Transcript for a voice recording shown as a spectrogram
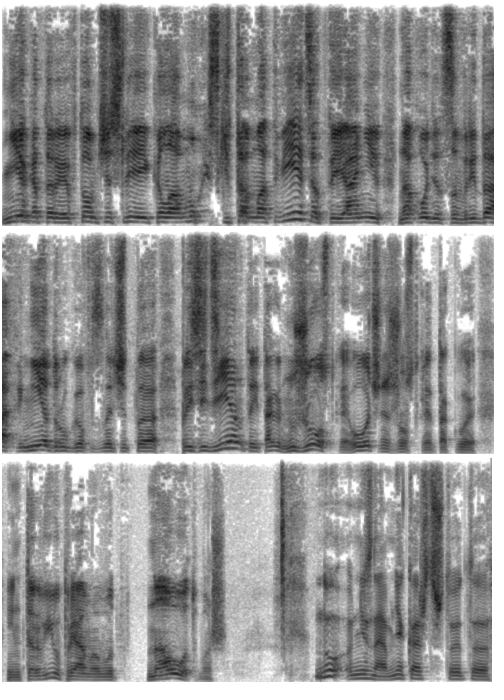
некоторые, в том числе и Коломойский, там ответят, и они находятся в рядах недругов, значит, э, президента и так далее. Ну, жесткое, очень жесткое такое интервью, прямо вот на отмаш. Ну, не знаю, мне кажется, что это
